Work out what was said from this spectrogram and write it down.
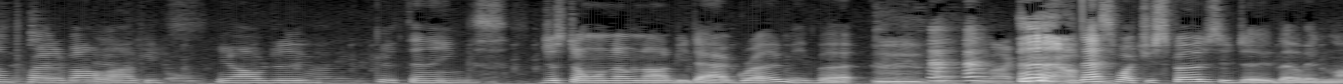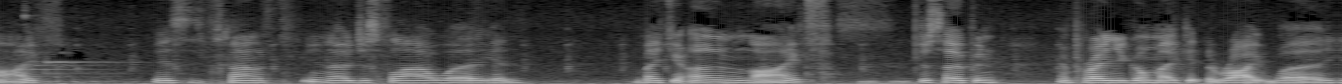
I'm proud of all of you. Y'all do good things. Just don't want none of you to outgrow me, but Mm-hmm. I'm not kidding out that's what you're supposed to do, though, in life. Is kind of, you know, just fly away and make your own life. Mhm. Just hoping and praying you're going to make it the right way.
